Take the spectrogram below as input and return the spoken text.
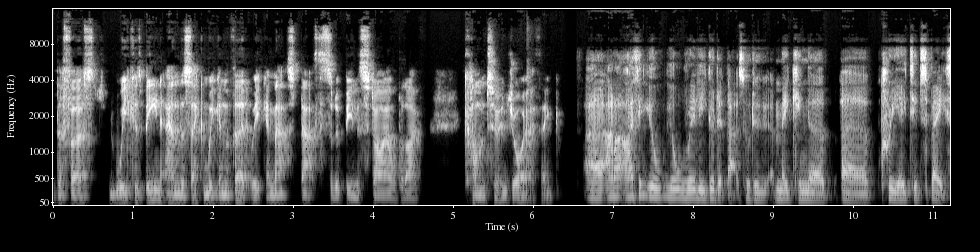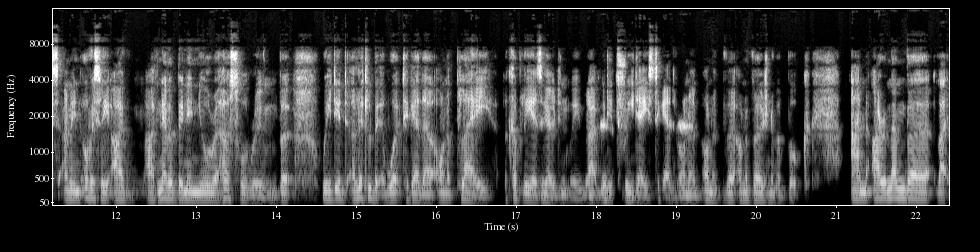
the first week has been, and the second week and the third week, and that's that's sort of been the style that I've come to enjoy. I think. Uh, and I, I, think you're you're really good at that sort of making a, a, creative space. I mean, obviously, I've I've never been in your rehearsal room, but we did a little bit of work together on a play a couple of years ago, mm-hmm. didn't we? Like we mm-hmm. did three days together on mm-hmm. a on a on a version of a book, and I remember like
